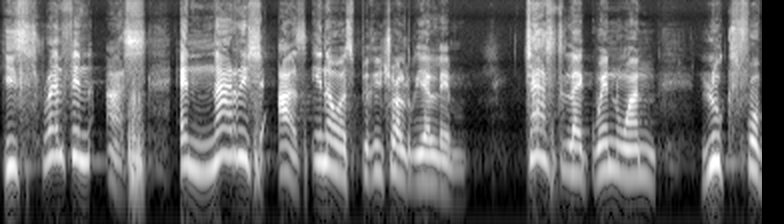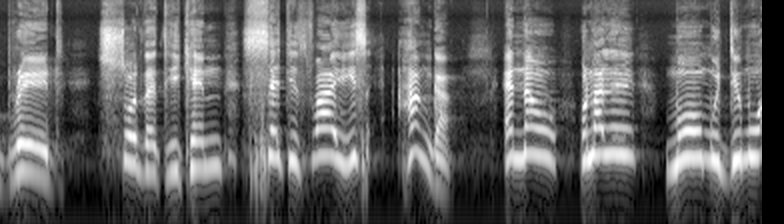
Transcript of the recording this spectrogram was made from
He strengthen us and nourish us in our spiritual realm. Just like when one looks for bread so that he can satisfy his hunger. And now, ho na le mo modimo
